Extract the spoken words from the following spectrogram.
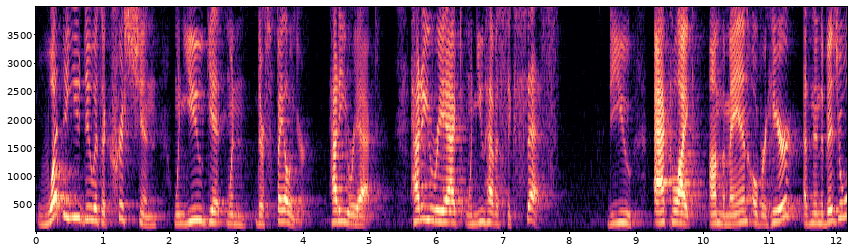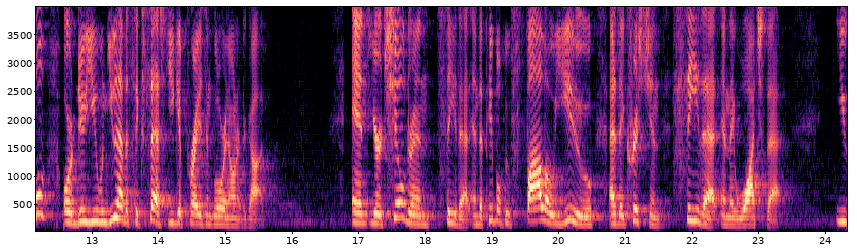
what do you do as a Christian when you get when there's failure? How do you react? How do you react when you have a success? Do you act like I'm the man over here as an individual? Or do you, when you have a success, you give praise and glory and honor to God? And your children see that. And the people who follow you as a Christian see that and they watch that you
